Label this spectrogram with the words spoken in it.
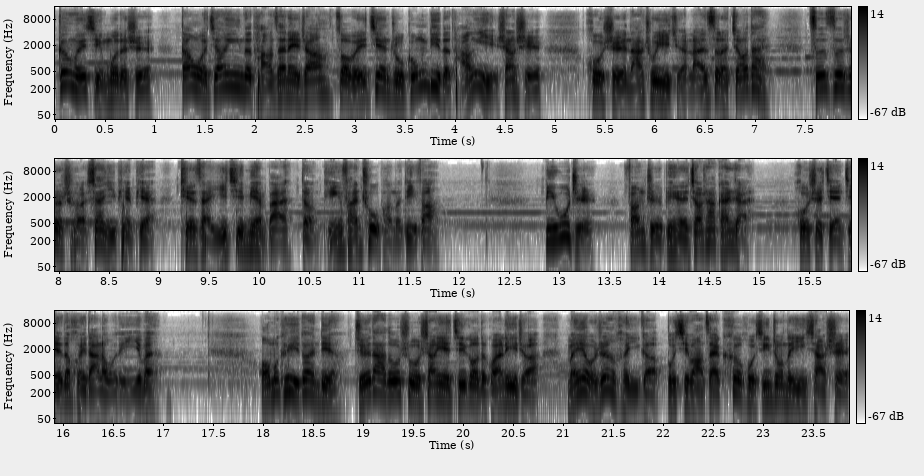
更为醒目的是，当我僵硬地躺在那张作为建筑工地的躺椅上时，护士拿出一卷蓝色的胶带，滋滋着扯下一片片，贴在仪器面板等频繁触碰的地方。闭污纸，防止病人交叉感染。护士简洁地回答了我的疑问。我们可以断定，绝大多数商业机构的管理者没有任何一个不希望在客户心中的印象是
